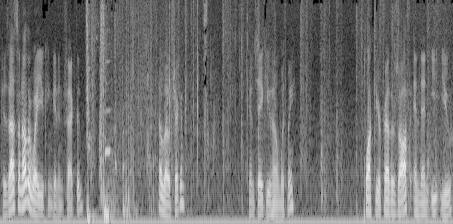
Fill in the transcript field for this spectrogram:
Because that's another way you can get infected. Hello, chicken. Gonna take you home with me. Pluck your feathers off and then eat you.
